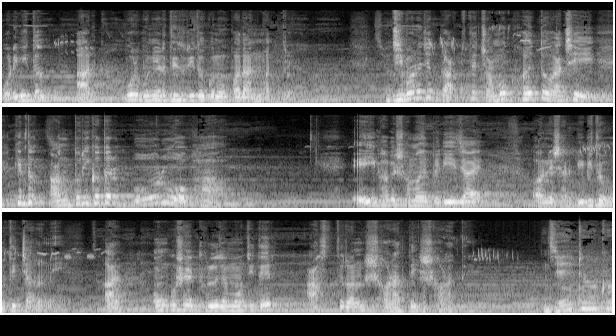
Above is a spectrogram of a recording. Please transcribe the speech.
পরিমিত আর পূর্ব নির্ধারিত কোনো উপাদান মাত্র। জীবনে যে প্রাপ্তিতে চমক হয়তো আছে, কিন্তু আন্তরিকতার বড় অভাব। এইভাবে সময় পেরিয়ে যায় অন্বেষার বিবিধ অতিচারণে। আর অঙ্কুশের ধুলোজামা অতীতের আস্তরণ সরাতে সরাতে। যেটুকু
